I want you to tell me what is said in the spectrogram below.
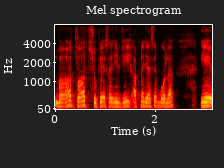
बहुत बहुत शुक्रिया सजीव जी। आपने जैसे बोला, ये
